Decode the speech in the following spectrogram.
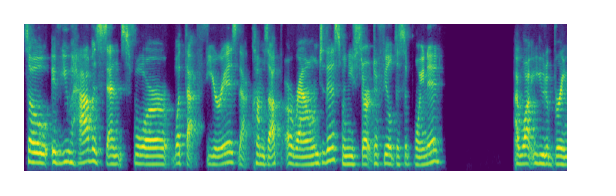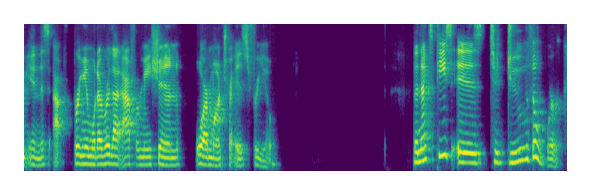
So, if you have a sense for what that fear is that comes up around this when you start to feel disappointed, I want you to bring in this app, bring in whatever that affirmation or mantra is for you. The next piece is to do the work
